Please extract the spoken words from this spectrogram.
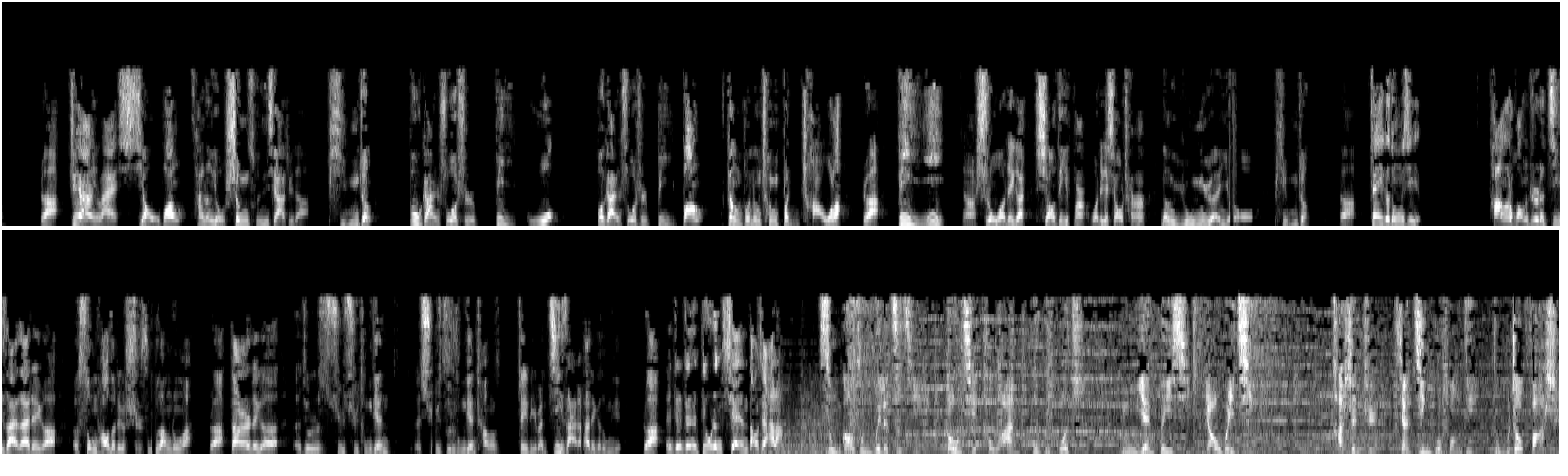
是吧？这样一来，小邦才能有生存下去的凭证。不敢说是必国，不敢说是必邦，更不能称本朝了，是吧？敝邑啊，使我这个小地方，我这个小城能永远有凭证，啊，这个东西，堂而皇之的记载在这个宋朝的这个史书当中啊，是吧？当然，这个呃就是《续续通鉴》呃《续资治通鉴长》。这里边记载了他这个东西，是吧？人这真是丢人现眼到家了。宋高宗为了自己苟且偷安，不顾国体，奴颜卑膝，摇尾乞怜。他甚至向金国皇帝赌咒发誓，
